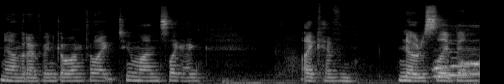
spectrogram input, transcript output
now that I've been going for like two months, like I, like have noticeably been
